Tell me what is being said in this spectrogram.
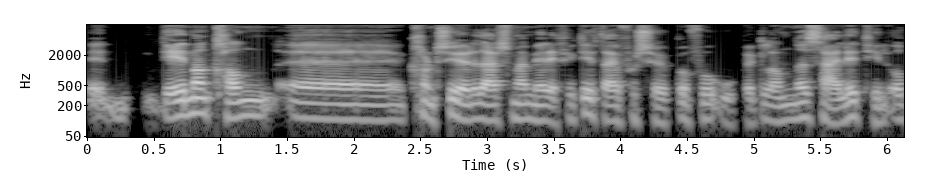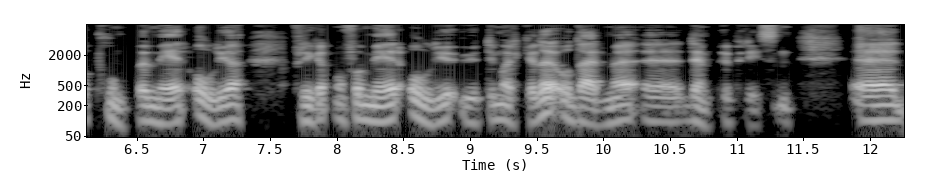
det man kan eh, kanskje gjøre der som er mer effektivt, er å forsøke å få OPEC-landene særlig til å pumpe mer olje, slik at man får mer olje ut i markedet og dermed eh, demper prisen. Eh,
